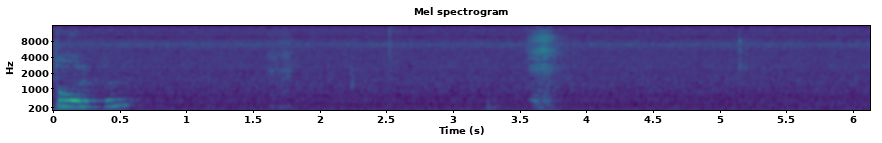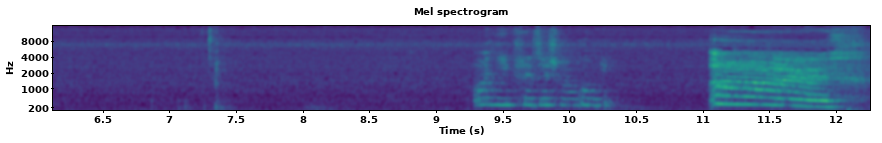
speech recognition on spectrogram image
Purple. Oni przecież mogą mi... Ech.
